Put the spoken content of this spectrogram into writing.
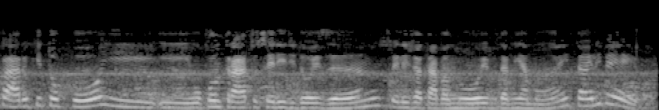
claro que topou e, e o contrato seria de dois anos. Ele já estava noivo da minha mãe, então ele veio.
